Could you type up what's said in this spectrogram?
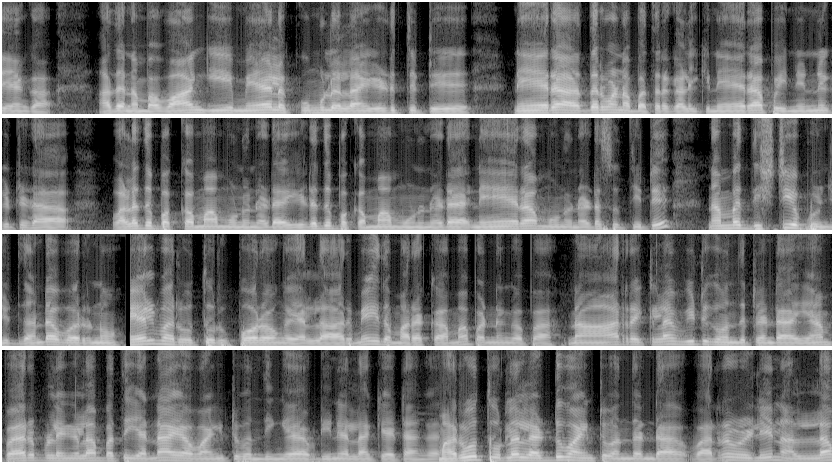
தேங்காய். அதை நம்ம வாங்கி மேலே குமுளெல்லாம் எடுத்துட்டு நேராக அதர்வன பத்திரகாளிக்கு நேராக போய் நின்றுக்கிட்டுடா வலது பக்கமாக மூணு நடை இடது பக்கமாக மூணு நடை நேராக மூணு நடை சுற்றிட்டு நம்ம திஷ்டியை புழிஞ்சிட்டு தாண்டா வரணும். மேல்மருவத்தூருக்கு போகிறவங்க எல்லாருமே இதை மறக்காமல் பண்ணுங்கப்பா. நான் ஆறரைக்கெல்லாம் வீட்டுக்கு வந்துட்டேன்டா. என் பேர பிள்ளைங்கள்லாம் பார்த்து என்னாயா வாங்கிட்டு வந்தீங்க? அப்படின்னு எல்லாம் கேட்டாங்க. மருவத்தூரில் லட்டு வாங்கிட்டு வந்தேன்டா. வர்ற வழியே நல்லா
